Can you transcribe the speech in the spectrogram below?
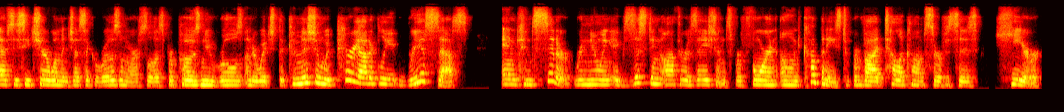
FCC Chairwoman Jessica Rosenworcel has proposed new rules under which the Commission would periodically reassess and consider renewing existing authorizations for foreign owned companies to provide telecom services here.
